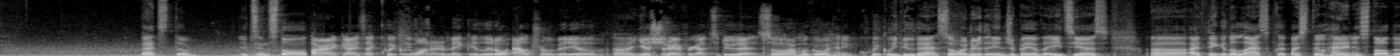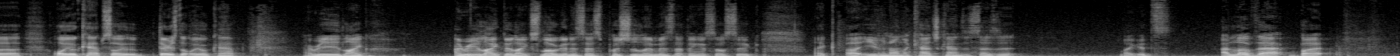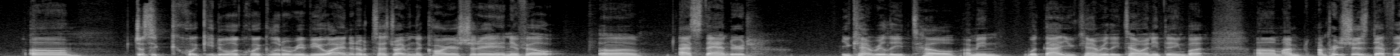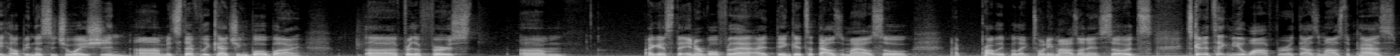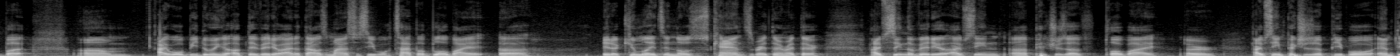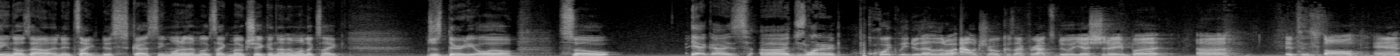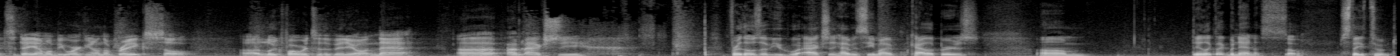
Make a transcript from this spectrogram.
that's the it's installed. All right guys i quickly wanted to make a little outro video. Uh, yesterday i forgot to do that so i'm gonna go ahead and quickly do that. So under the engine bay of the ats uh, i think in the last clip i still hadn't installed the oil cap so there's the oil cap. I really like i really like the like slogan. It says push the limits. That thing is so sick. Like uh, even on the catch cans it says it. Like it's i love that but um just to quickly do a quick little review. I ended up test driving the car yesterday and it felt uh, as standard. You can't really tell. I mean, with that, you can't really tell anything, but um, I'm, I'm pretty sure it's definitely helping the situation. Um, it's definitely catching blow by. Uh, for the first, um, I guess the interval for that, I think it's a thousand miles. So I probably put like 20 miles on it. So it's, it's going to take me a while for a thousand miles to pass, but, um, I will be doing an update video at a thousand miles to see what type of blow by it, uh, it accumulates in those cans right there and right there. I've seen the video, I've seen uh, pictures of blow by or I've seen pictures of people emptying those out and it's like disgusting. One of them looks like milkshake, another one looks like just dirty oil. So yeah guys, uh, just wanted to quickly do that little outro because I forgot to do it yesterday, but uh, it's installed and today I'm gonna be working on the brakes. So uh, look forward to the video on that. Uh, I'm actually, for those of you who actually haven't seen my calipers, um, they look like bananas, so stay tuned.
